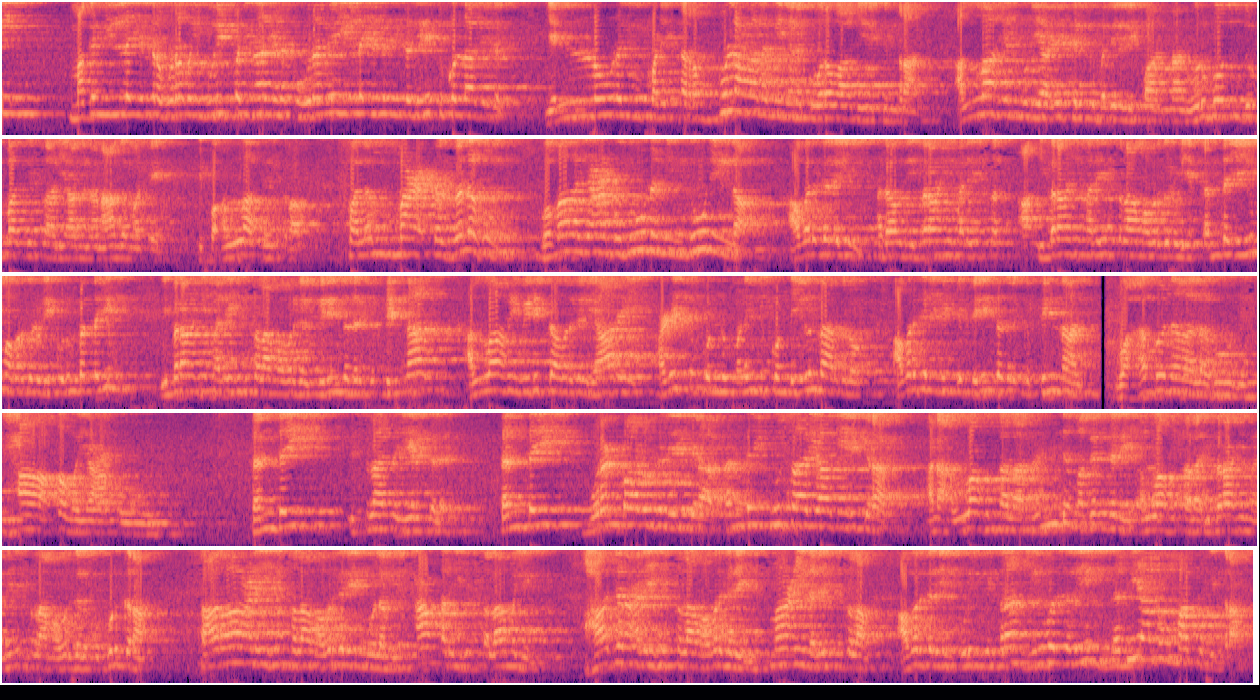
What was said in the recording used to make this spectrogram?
மகன் இல்லை என்ற உறவை முறிப்பதினால் எனக்கு உறவே இல்லை என்று நீங்கள் நினைத்துக் கொள்ளாதீர்கள். எல்லோரையும் படைத்த ரப்புல் ஆலமீன் எனக்கு உறவாக இருக்கின்றான். அல்லாஹ் என்னுடைய அழைப்பிற்கு பதிலளிப்பான். நான் ஒருபோதும் துர்பாகியசாலியாக நான் ஆக மாட்டேன். இப்ப அல்லாஹ் பேசுறான் அவர்களையும் அதாவது இப்ராஹிம் அலி இப்ராஹிம் அலி அவர்களுடைய தந்தையையும் அவர்களுடைய குடும்பத்தையும் இப்ராஹிம் அலி அவர்கள் பிரிந்ததற்கு பின்னால் அல்லாஹை விடுத்து அவர்கள் யாரை அழைத்து கொண்டு வணங்கி கொண்டு இருந்தார்களோ அவர்களை விட்டு பிரிந்ததற்கு பின்னால் தந்தை இஸ்லாத்தை ஏற்கல. தந்தை முரண்பாடுடன் இருக்கிறார். தந்தை பூசாரியாக இருக்கிறார். ஆனா அல்லாஹு தாலா ரெண்டு மகன்களை அல்லாஹு தாலா இப்ராஹிம் அலிஹிஸ்லாம் அவர்களுக்கு கொடுக்கிறான். சாரா அலிஹிஸ்லாம் அவர்களின் மூலம் இஸ்ஹாக் அலிஹிஸ்லாமையும் ஹாஜர் அலிஹிஸ்லாம் அவர்களை இஸ்மாயில் அலிஹிஸ்லாம் அவர்களையும் கொடுக்கின்றான். இருவர்களையும் நபியாகவும் ஆக்குகின்றான்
